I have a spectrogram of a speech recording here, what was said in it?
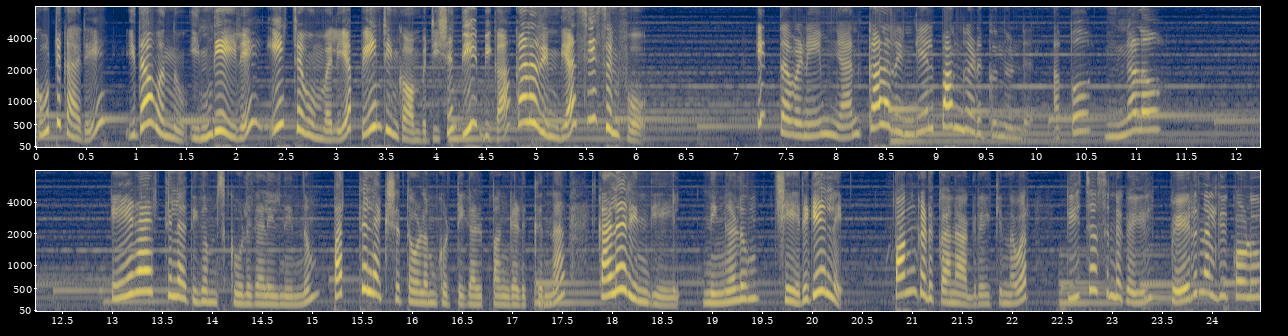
കൂട്ടുകാരെ ഇതാ വന്നു ഇന്ത്യയിലെ ഏറ്റവും വലിയ painting competition Deepika colour India season four ഇത്തവണയും ഞാൻ കളർ ഇന്ത്യയിൽ പങ്കെടുക്കുന്നുണ്ട്. അപ്പോ നിങ്ങളോ? ഏഴായിരത്തിലധികം സ്കൂളുകളിൽ നിന്നും പത്ത് ലക്ഷത്തോളം കുട്ടികൾ പങ്കെടുക്കുന്ന കളർ ഇന്ത്യയിൽ നിങ്ങളും ചേരുകയല്ലേ? പങ്കെടുക്കാൻ ആഗ്രഹിക്കുന്നവർ ടീച്ചേഴ്സിന്റെ കയ്യിൽ പേര് നൽകിക്കോളൂ.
